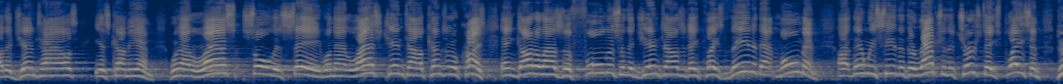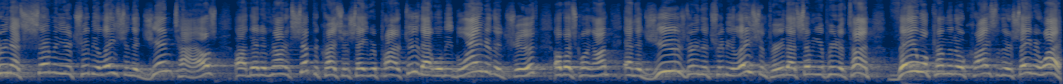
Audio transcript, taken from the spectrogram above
of the Gentiles is coming in. When that last soul is saved, when that last Gentile comes into Christ, and God allows the fullness of the Gentiles to take place, then at that moment, uh, then we see that the rapture of the church takes place. And during that seven year tribulation, the Gentiles uh, that have not accepted Christ as Savior prior to that will be blind to the truth of what's going on. And the Jews during the tribulation period, that seven year period of time, they will come to know Christ as their Savior. Why?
